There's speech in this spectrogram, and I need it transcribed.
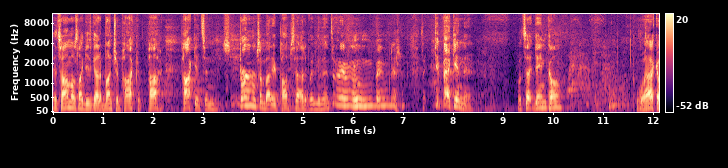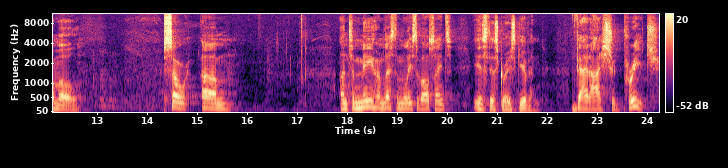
It's almost like he's got a bunch of pocket, po- pockets and somebody pops out of him and then get back in there. What's that game called? Whack a mole. So, um, unto me, who am less than the least of all saints, is this grace given that I should preach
